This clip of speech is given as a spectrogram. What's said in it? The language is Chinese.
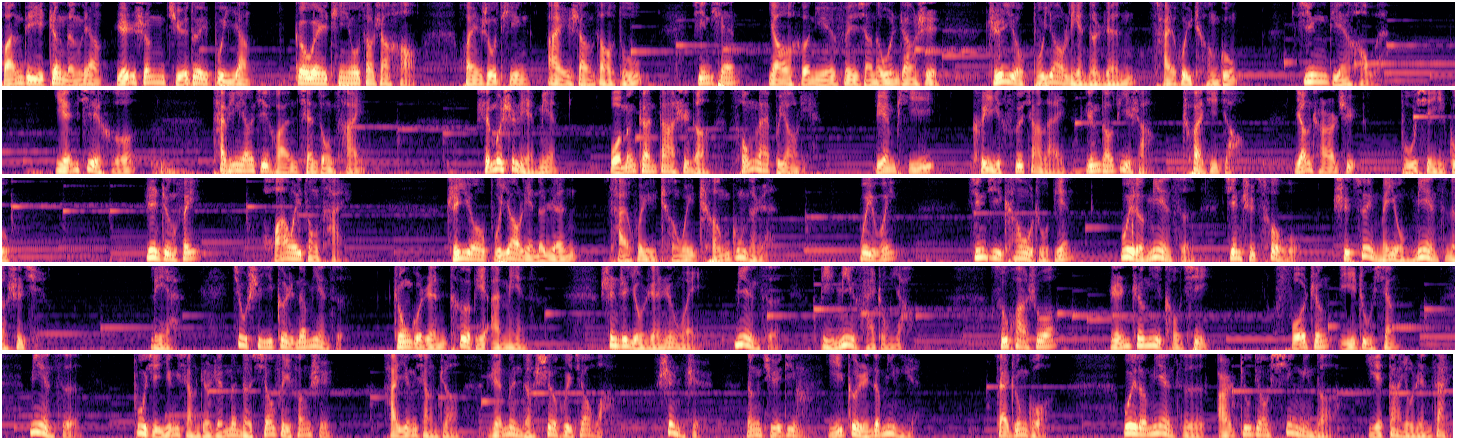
传递正能量，人生绝对不一样。各位听友，早上好，欢迎收听《爱上早读》。今天要和您分享的文章是：只有不要脸的人才会成功。经典好文。严介和，太平洋集团前总裁。什么是脸面？我们干大事的从来不要脸，脸皮可以撕下来扔到地上踹几脚，扬长而去，不屑一顾。任正非，华为总裁。只有不要脸的人才会成为成功的人。魏巍，经济刊物主编。为了面子坚持错误是最没有面子的事情。脸，就是一个人的面子。中国人特别爱面子，甚至有人认为面子比命还重要。俗话说：“人争一口气，佛争一炷香。”面子。不仅影响着人们的消费方式，还影响着人们的社会交往，甚至能决定一个人的命运。在中国，为了面子而丢掉性命的也大有人在，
